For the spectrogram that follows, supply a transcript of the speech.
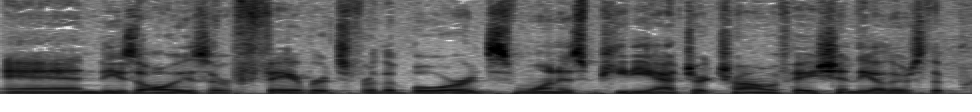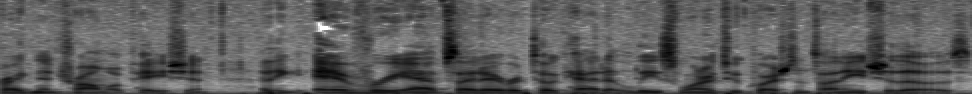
And these always are favorites for the boards. One is pediatric trauma patient, the other is the pregnant trauma patient. I think every ABSITE I ever took had at least one or two questions on each of those.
